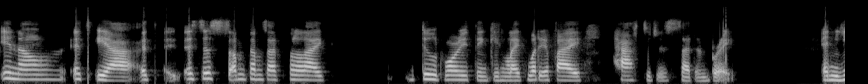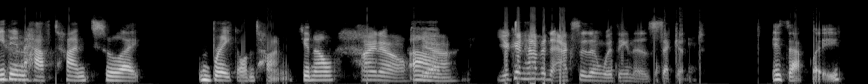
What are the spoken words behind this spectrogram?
you know it's yeah. It it's just sometimes I feel like, dude, what are you thinking? Like, what if I have to do sudden break, and you didn't have time to like break on time? You know i know Um, yeah you can have an accident within a second exactly.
